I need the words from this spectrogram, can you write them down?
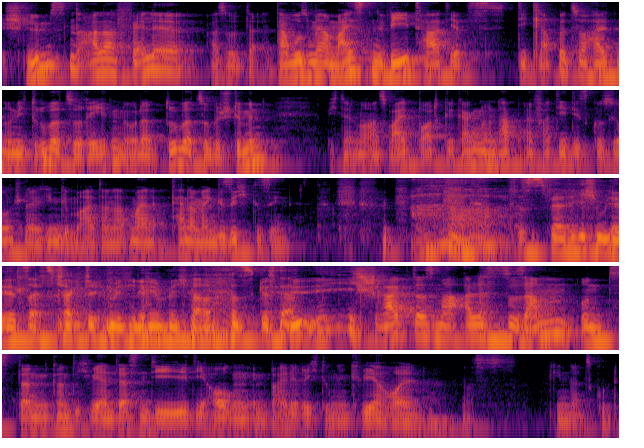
schlimmsten aller Fälle, also da, da wo es mir am meisten weh tat, jetzt die Klappe zu halten und nicht drüber zu reden oder drüber zu bestimmen, bin ich dann immer ans Whiteboard gegangen und habe einfach die Diskussion schnell hingemalt. Dann hat mein, keiner mein Gesicht gesehen. Ah, das werde ich mir jetzt als Taktik mitnehmen. Ich habe das gelernt. Ich schreibe das mal alles zusammen und dann konnte ich währenddessen die, die Augen in beide Richtungen quer rollen. Das ging ganz gut.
